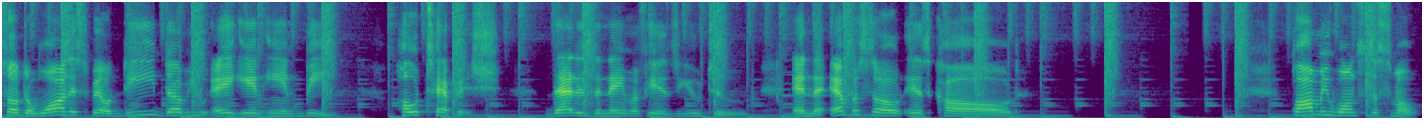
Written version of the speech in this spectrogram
so Dwann is spelled D W A N N B. Hotepish. That is the name of his YouTube. And the episode is called Kwame Wants to Smoke.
